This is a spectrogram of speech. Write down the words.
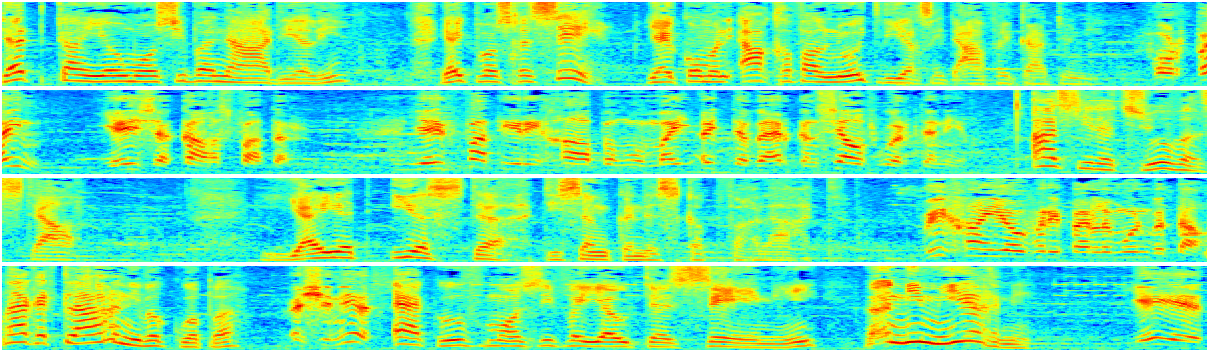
Dit kan jou mos nie benadeel nie. Jy het mos gesê jy kom in elk geval nooit weer Suid-Afrika toe nie. Fortuin, jy's 'n kaasvatter. Jy vat hierdie gaping om my uit te werk en self oor te neem. As jy dit so wil stel. Jy het eers die sinkende skip verlaat. Wie gaan jou vir die perlemoen betaal? Maar ek het klaar 'n nuwe koper. 'n Chinees. Ek hoef mos nie vir jou te sê nie. Nie meer nie. Jy het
